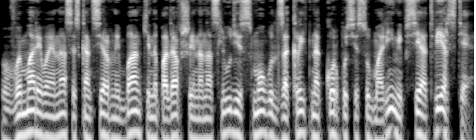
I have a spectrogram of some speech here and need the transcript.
Вымаривая нас из консервной банки, нападавшие на нас люди смогут закрыть на корпусе субмарины все отверстия,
